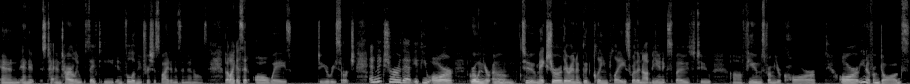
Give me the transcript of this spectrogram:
and and it's entirely safe to eat and full of nutritious vitamins and minerals. But like I said, always do your research and make sure that if you are growing your own too, make sure they're in a good clean place where they're not being exposed to uh, fumes from your car or you know from dogs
